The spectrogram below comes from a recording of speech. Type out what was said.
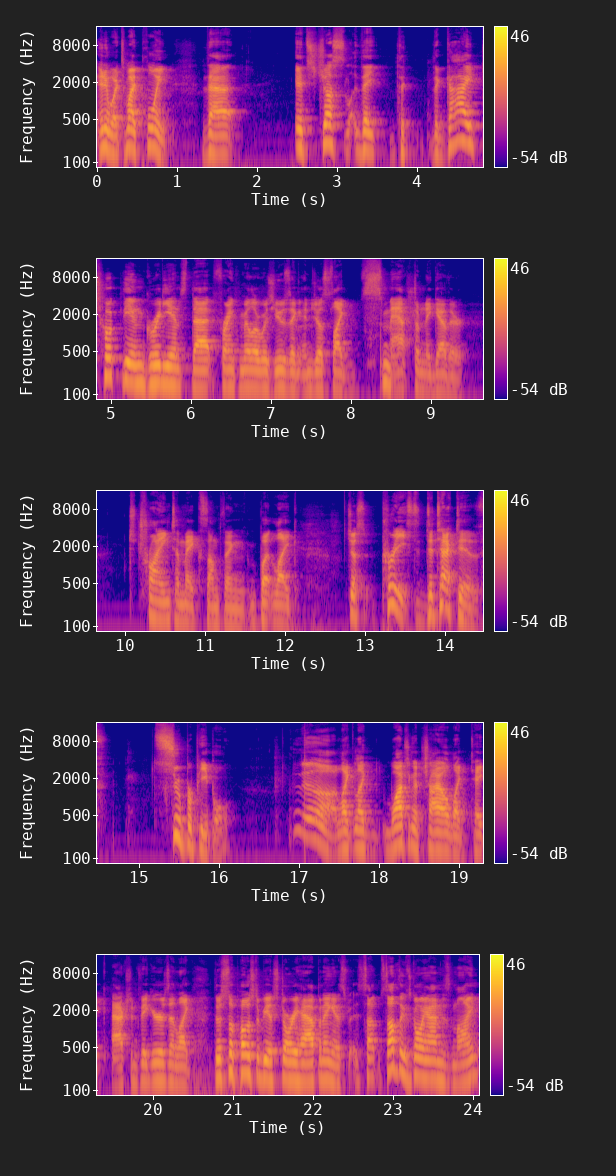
anyway, to my point that it's just they the the guy took the ingredients that Frank Miller was using and just like smashed them together, t- trying to make something. But like just priest, detective, super people. Ugh, like like watching a child like take action figures and like there's supposed to be a story happening and it's, it's some- something's going on in his mind,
